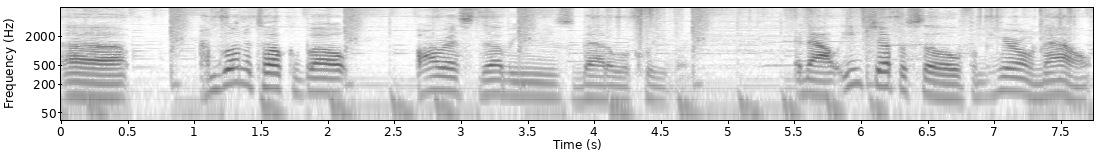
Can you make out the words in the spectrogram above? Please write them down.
uh, I'm going to talk about RSW's Battle of Cleveland. And now, each episode from here on out,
